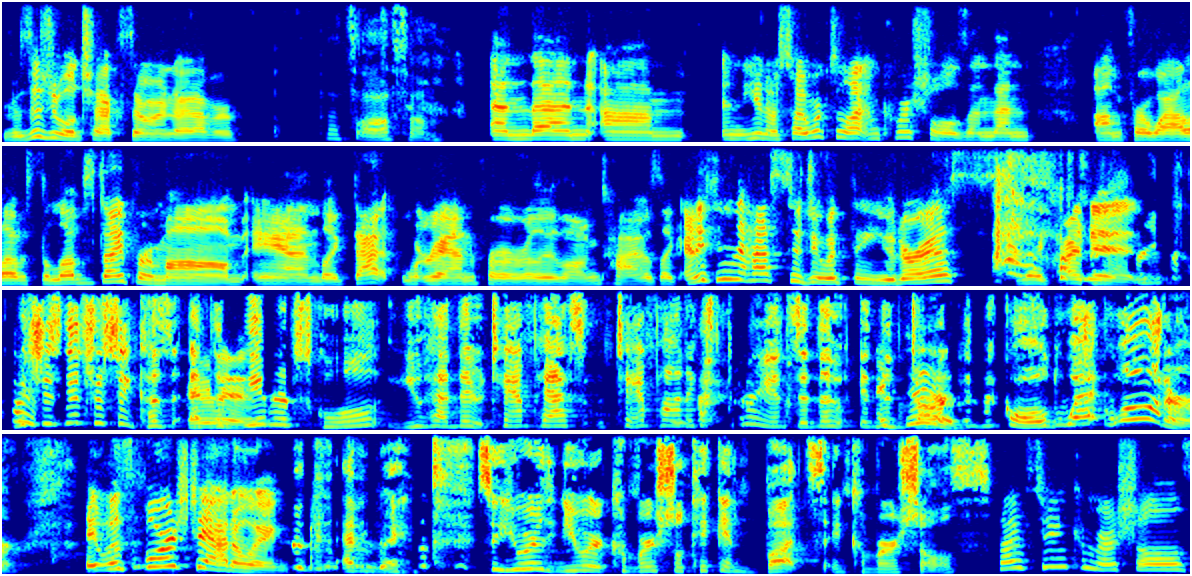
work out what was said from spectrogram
residual checks or whatever. That's awesome. And then, um, and you know, so I worked a lot in commercials, and then um, for a while I was the Luvs diaper mom, and like that ran for a really long time. I was like anything that has to do with the uterus, like I'm in. Which is interesting because at the theater school you had the tampon tampon experience in the in the dark in the cold wet water. It was foreshadowing. anyway, so you were you were commercial kicking butts in commercials. So I was doing commercials,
